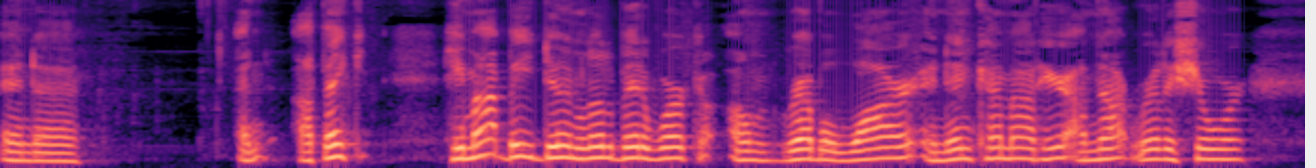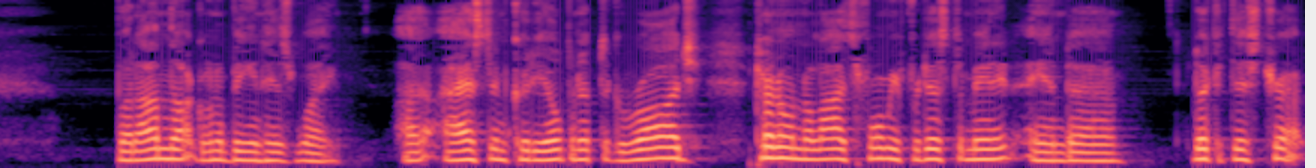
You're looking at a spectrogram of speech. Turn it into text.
and uh and I think he might be doing a little bit of work on Rebel Wire and then come out here. I'm not really sure, but I'm not going to be in his way. I, asked him, could he open up the garage, turn on the lights for me for just a minute, and uh, look at this truck.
